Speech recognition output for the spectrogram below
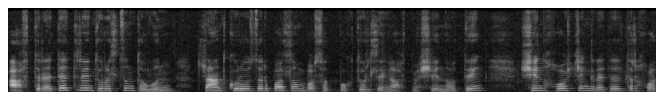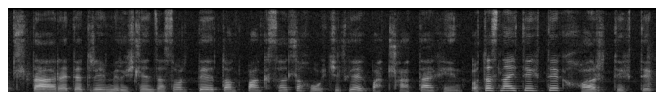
Авторедаторын төрөлцөн төв нь Land Cruiser болон бусад бүх төрлийн автомашинуудын шинэ хуучин радиатор худалдаа, радиаторын мэрэгжлийн засвар дээд донт банк солих үйлчилгээг баталгаатай хийн. Утас 80 тэгтэг 20 тэгтэг.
